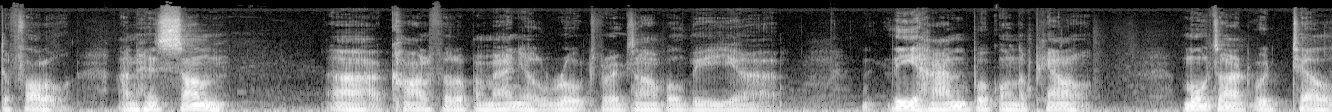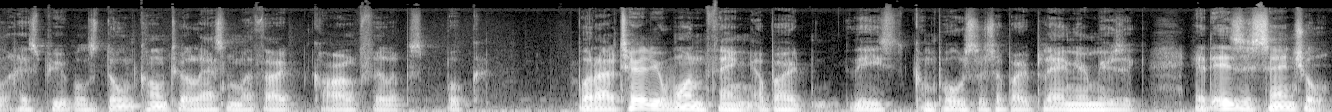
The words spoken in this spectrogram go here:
to follow. And his son, uh, Carl Philipp Emanuel, wrote, for example, the uh, the handbook on the piano. Mozart would tell his pupils, "Don't come to a lesson without Carl Philipp's book." But I'll tell you one thing about these composers about playing their music. It is essential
